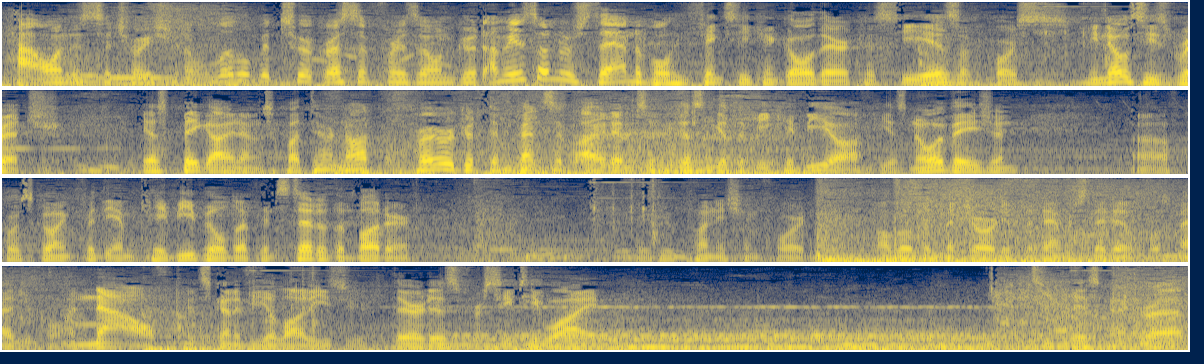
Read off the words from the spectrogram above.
Hao in this situation a little bit too aggressive for his own good. I mean, it's understandable he thinks he can go there because he is, of course, he knows he's rich. He has big items, but they're not very good defensive items if he doesn't get the BKB off. He has no evasion. Uh, of course, going for the MKB buildup instead of the butter. They do punish him for it, although the majority of the damage they dealt was magical. And now it's going to be a lot easier. There it is for CTY. Is going to grab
